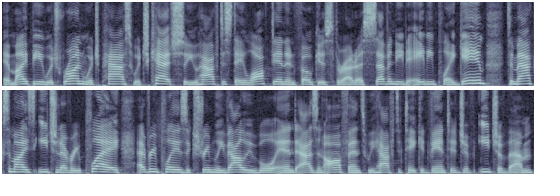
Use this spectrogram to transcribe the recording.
it might be which run, which pass, which catch. So you have to stay locked in and focused throughout a 70 to 80 play game to maximize each and every play. Every play is extremely valuable, and as an offense, we have to take advantage of each of them.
